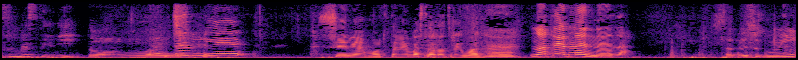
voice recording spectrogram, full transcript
Es un vestidito. También. Sí, mi amor, también va a estar otro igual. No tiene nada. Green.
